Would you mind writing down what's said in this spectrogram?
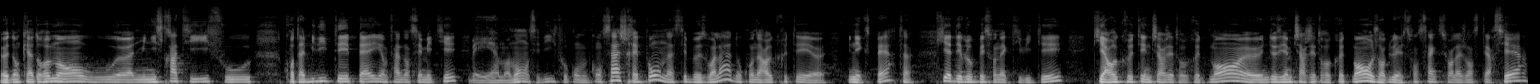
d'encadrement ou administratif ou comptabilité, paye, enfin dans ces métiers. Mais à un moment, on s'est dit, il faut qu'on sache répondre à ces besoins-là. Donc on a recruté une experte qui a développé son activité, qui a recruté une chargée de recrutement, une deuxième chargée de recrutement. Aujourd'hui, elles sont cinq sur l'agence tertiaire.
